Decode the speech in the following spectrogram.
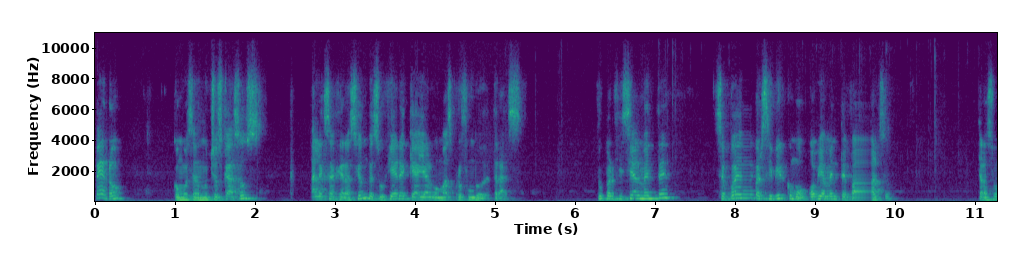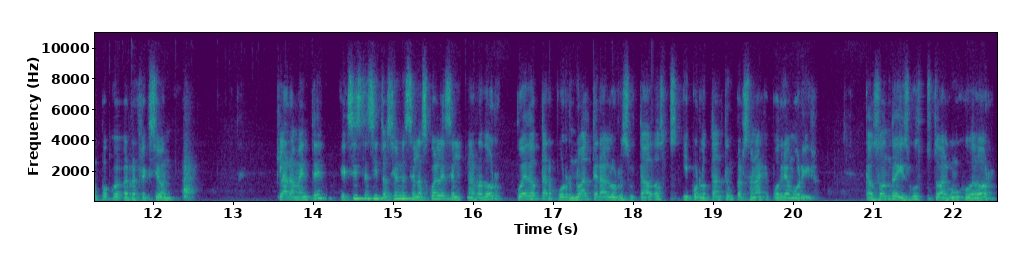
pero, como es en muchos casos, la exageración me sugiere que hay algo más profundo detrás. Superficialmente, se puede percibir como obviamente falso. Tras un poco de reflexión, claramente existen situaciones en las cuales el narrador puede optar por no alterar los resultados y por lo tanto un personaje podría morir, causando disgusto a algún jugador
